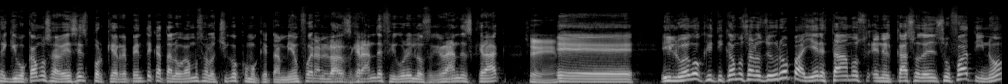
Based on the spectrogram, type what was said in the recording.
equivocamos a veces porque de repente catalogamos a los chicos como que también fueran las grandes figuras y los grandes crack. Eh, y luego criticamos a los de Europa. Ayer estábamos en el caso de Enzo Fati, ¿no?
